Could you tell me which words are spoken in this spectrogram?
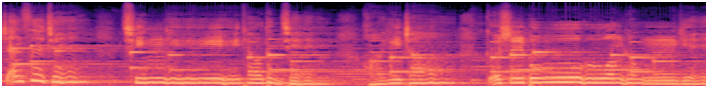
战丝卷，情意挑灯前，画一张隔世不忘容颜。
